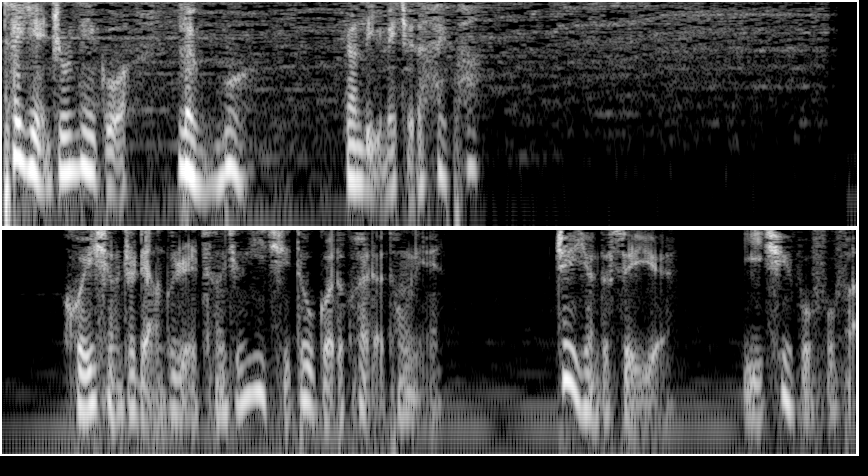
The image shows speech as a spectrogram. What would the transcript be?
他眼中那股冷漠，让李梅觉得害怕。回想着两个人曾经一起度过的快乐童年，这样的岁月一去不复返。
